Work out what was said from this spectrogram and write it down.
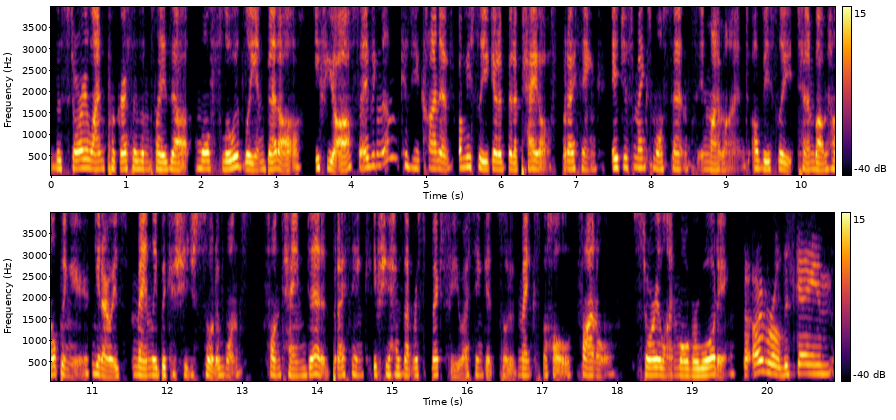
the storyline progresses and plays out more fluidly and better if you are saving them, because you kind of obviously you get a better payoff. But I think it just makes more sense in my mind. Obviously, Tenenbaum helping you, you know, is mainly because she just sort of wants Fontaine dead. But I think if she has that respect for you, I think it sort of makes the whole final storyline more rewarding. But overall, this game,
